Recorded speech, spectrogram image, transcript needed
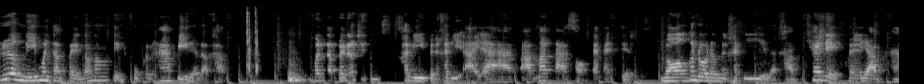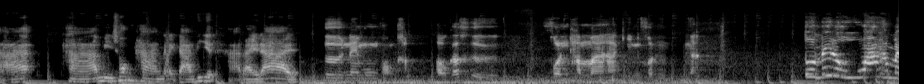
เรื่องนี้มันจำเป็นต้องต้องติดคุกกัน 5 ปีเลยเหรอครับ มันจำเป็นต้องถึงคดีเป็นคดีอาญาตามมาตรา 287 น้องก็โดนดำเนินคดีแหละครับ แค่เด็กพยายามหาหามีช่องทางในการที่จะหารายได้ คือในมุมของเขาเขาก็คือ คนทำมาหากินคนหนึ่งอะตูนไม่รู้ว่าทำไม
